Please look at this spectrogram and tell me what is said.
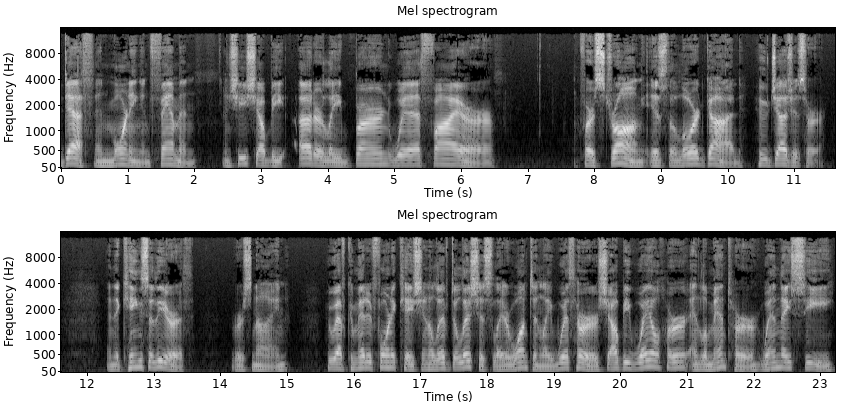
death and mourning and famine, and she shall be utterly burned with fire. For strong is the Lord God who judges her. And the kings of the earth, verse 9, who have committed fornication and lived deliciously or wantonly with her, shall bewail her and lament her when they see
